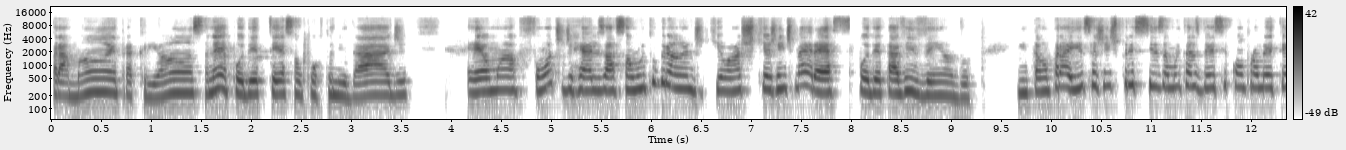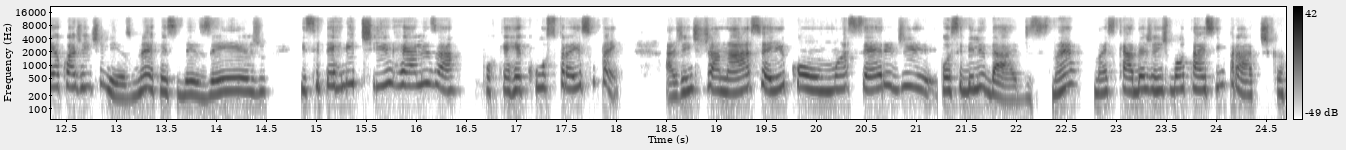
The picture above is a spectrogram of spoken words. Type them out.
para a mãe, para a criança, né? Poder ter essa oportunidade é uma fonte de realização muito grande, que eu acho que a gente merece poder estar vivendo. Então, para isso, a gente precisa muitas vezes se comprometer com a gente mesmo, né? com esse desejo, e se permitir realizar, porque recurso para isso tem. A gente já nasce aí com uma série de possibilidades, né? Mas cabe a gente botar isso em prática.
